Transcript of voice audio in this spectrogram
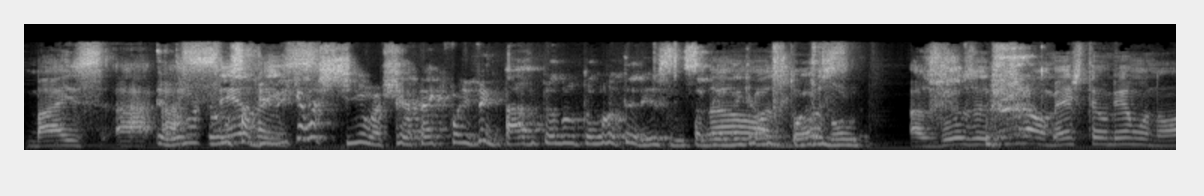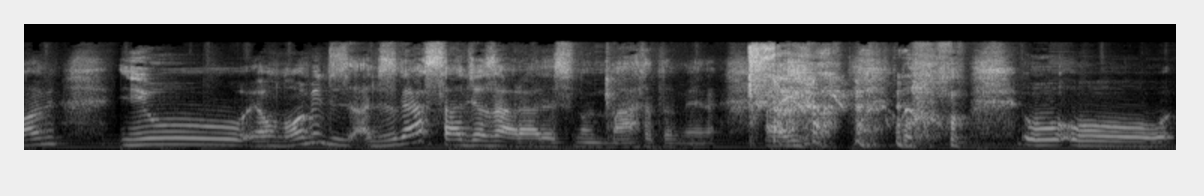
Mas a, eu, a não, eu não sabia nem que elas tinham, achei até que foi inventado pelo, pelo roteirista, não sabia não, nem que elas duas, as duas originalmente têm o mesmo nome e o é um nome desgraçado de azarado esse nome Marta também, né? Aí o, o, o,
